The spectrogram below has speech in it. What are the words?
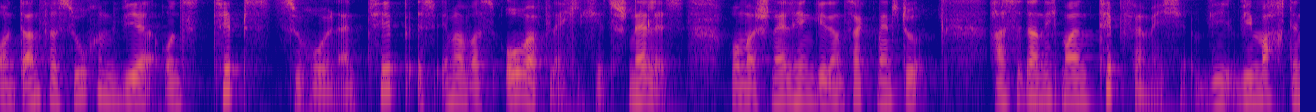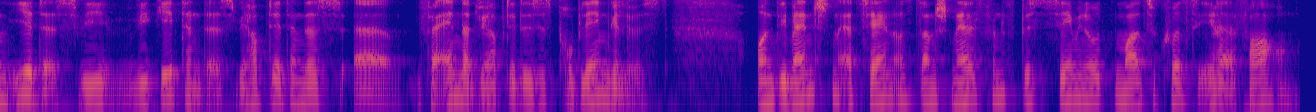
und dann versuchen wir uns Tipps zu holen. Ein Tipp ist immer was Oberflächliches, Schnelles, wo man schnell hingeht und sagt, Mensch, du, hast du da nicht mal einen Tipp für mich? Wie, wie macht denn ihr das? Wie, wie geht denn das? Wie habt ihr denn das äh, verändert? Wie habt ihr dieses Problem gelöst? Und die Menschen erzählen uns dann schnell fünf bis zehn Minuten mal zu kurz ihre Erfahrung.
